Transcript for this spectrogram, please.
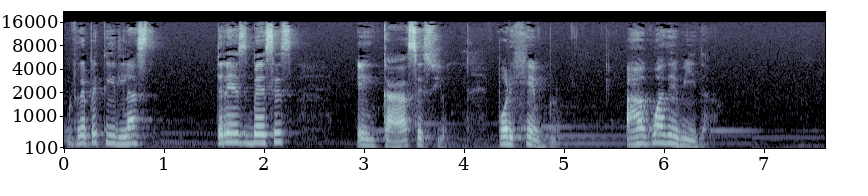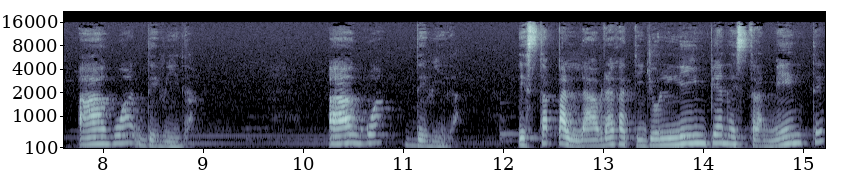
repetirlas tres veces en cada sesión. Por ejemplo, agua de vida, agua de vida, agua de vida. Esta palabra gatillo limpia nuestra mente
